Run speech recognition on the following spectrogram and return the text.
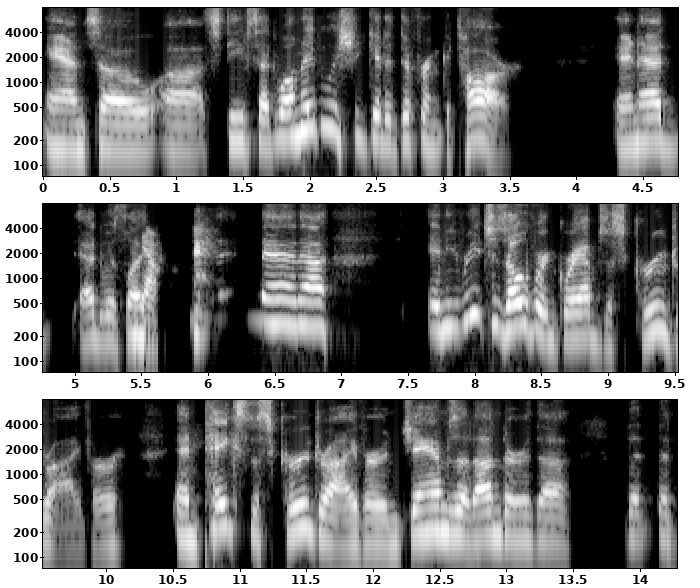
and so uh, Steve said, "Well, maybe we should get a different guitar." And Ed Ed was like, "Nah, nah," and he reaches over and grabs a screwdriver and takes the screwdriver and jams it under the the, the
